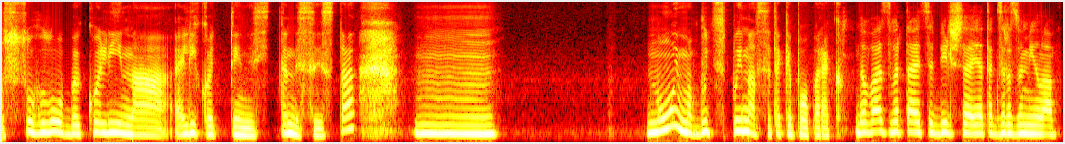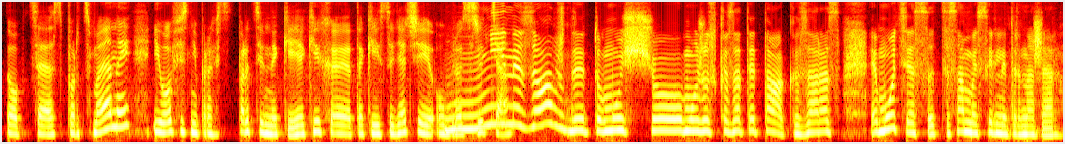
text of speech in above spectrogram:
суглоби коліна, лікоть теніс- тенісиста. Ну і, мабуть, спина все-таки поперек. До вас звертаються більше, я так зрозуміла, топ це спортсмени і офісні працівники, яких е, такий сидячий образ життя. Ні, не завжди, тому що можу сказати так. Зараз емоція це самий сильний тренажер.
